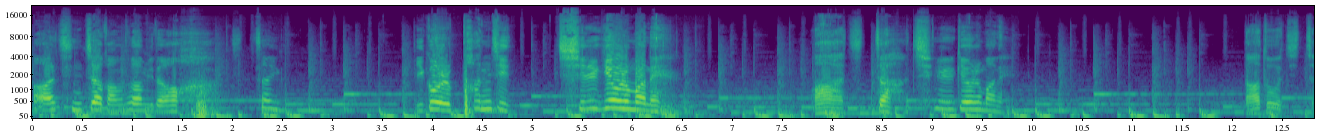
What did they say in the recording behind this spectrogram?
아 진짜 감사합니다 아, 진짜 이거 이걸 판지 7개월 만에 아 진짜 7개월 만에 나도 진짜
